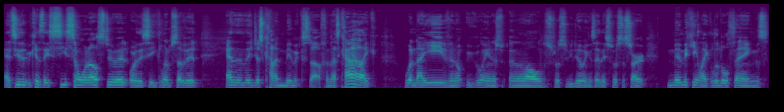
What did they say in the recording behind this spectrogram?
And it's either because they see someone else do it or they see a glimpse of it, and then they just kind of mimic stuff. And that's kind of like what Nynaeve and Egwene is and all supposed to be doing is that they're supposed to start mimicking like little things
